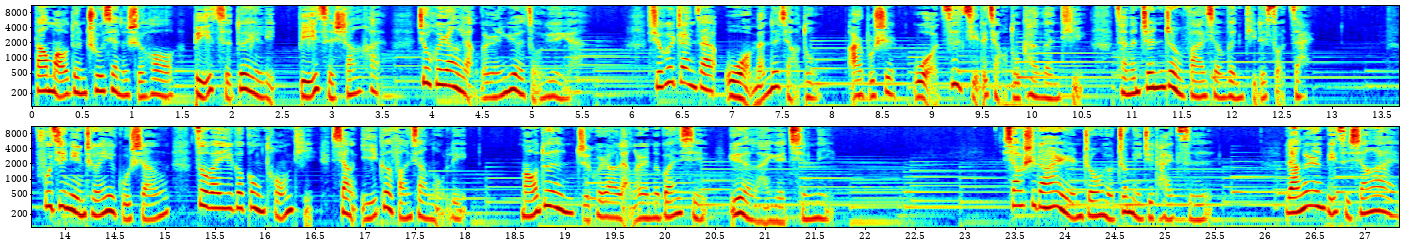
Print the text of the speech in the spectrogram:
当矛盾出现的时候，彼此对立，彼此伤害，就会让两个人越走越远。学会站在我们的角度，而不是我自己的角度看问题，才能真正发现问题的所在。”夫妻拧成一股绳，作为一个共同体，向一个方向努力，矛盾只会让两个人的关系越来越亲密。《消失的爱人》中有这么一句台词：“两个人彼此相爱，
